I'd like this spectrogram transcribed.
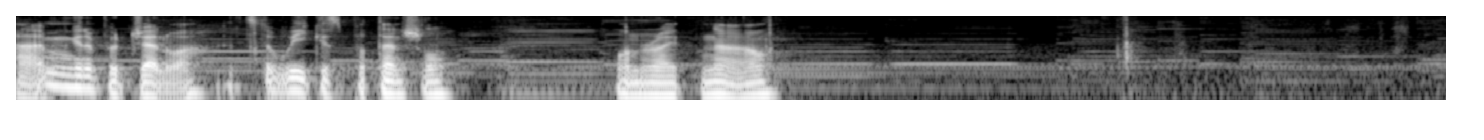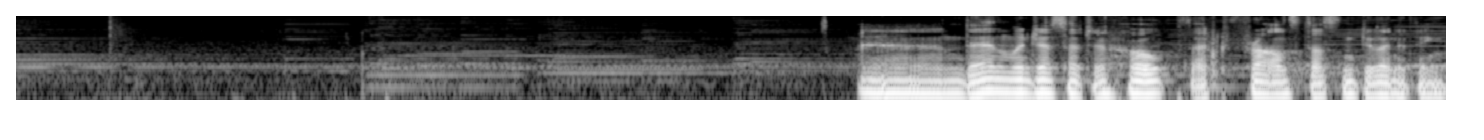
I'm gonna put Genoa. It's the weakest potential one right now. And then we just have to hope that France doesn't do anything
